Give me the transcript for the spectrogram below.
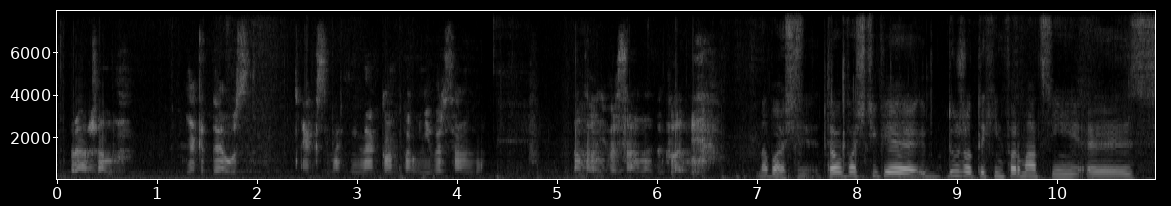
Przepraszam. Jak Deus Ex Machina konta uniwersalne. Konta uniwersalne, dokładnie. No właśnie, to właściwie dużo tych informacji y, z,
